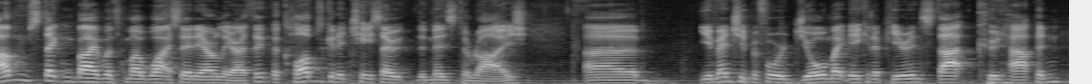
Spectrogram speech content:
I'm sticking by with my what I said earlier. I think the club's gonna chase out the Miztourage. Um, you mentioned before Joe might make an appearance. That could happen,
